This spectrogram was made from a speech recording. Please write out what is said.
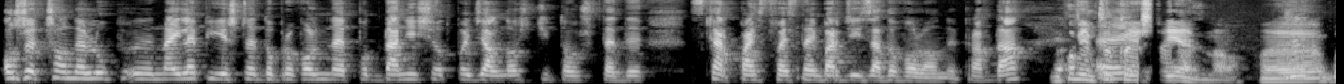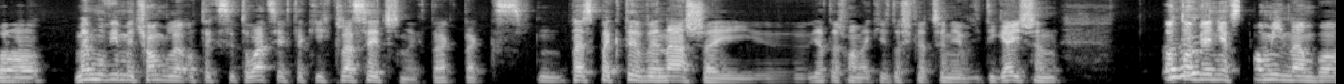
orzeczone lub e, najlepiej jeszcze dobrowolne poddanie się odpowiedzialności, to już wtedy skarb państwa jest najbardziej zadowolony, prawda? Ja powiem tylko e, jeszcze jedno, hmm? bo My mówimy ciągle o tych sytuacjach takich klasycznych, tak, tak z perspektywy naszej. Ja też mam jakieś doświadczenie w litigation. O mhm. tobie nie wspominam, bo,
